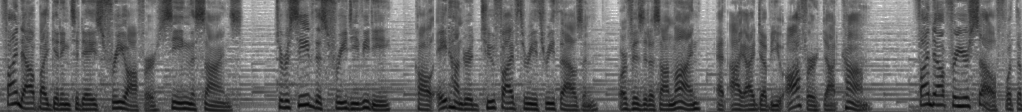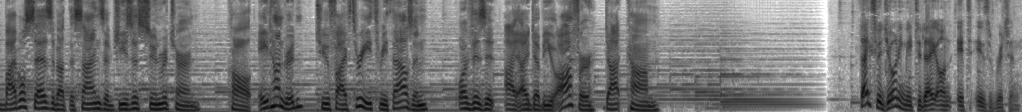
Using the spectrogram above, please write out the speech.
Find out by getting today's free offer, Seeing the Signs. To receive this free DVD, call 800 253 3000 or visit us online at iiwoffer.com. Find out for yourself what the Bible says about the signs of Jesus' soon return. Call 800 253 3000 or visit iiwoffer.com. Thanks for joining me today on It Is Written.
